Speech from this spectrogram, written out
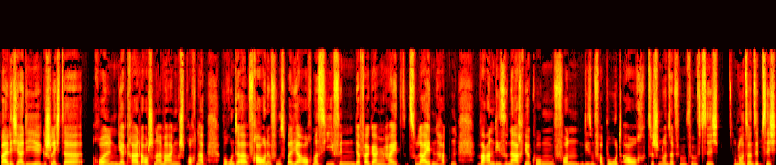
weil ich ja die Geschlechter Rollen ja gerade auch schon einmal angesprochen habe, worunter Frauen im Fußball ja auch massiv in der Vergangenheit zu leiden hatten, waren diese Nachwirkungen von diesem Verbot auch zwischen 1955 und 1970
